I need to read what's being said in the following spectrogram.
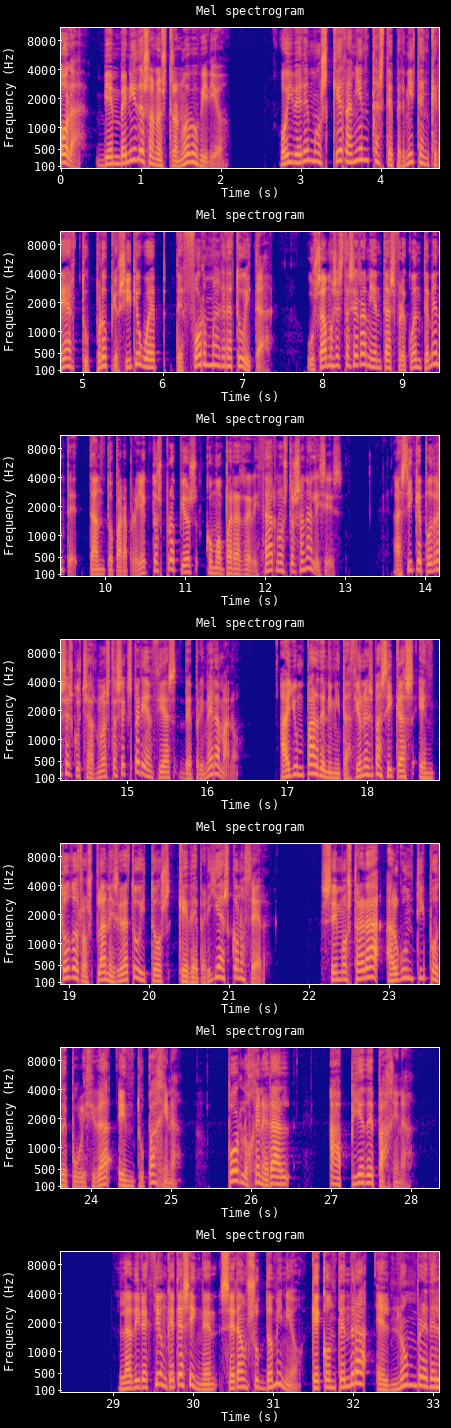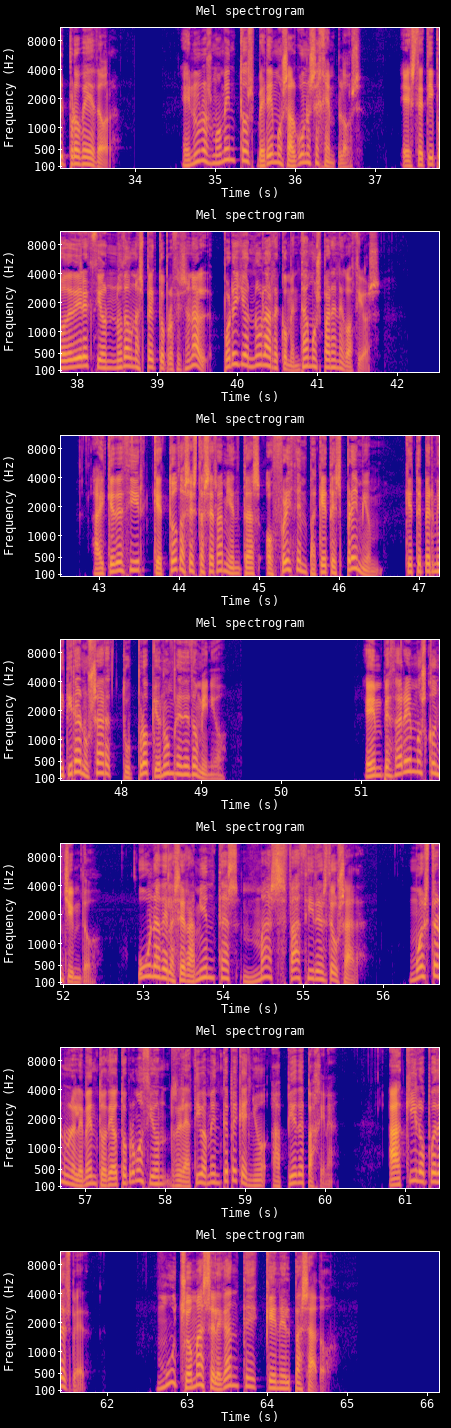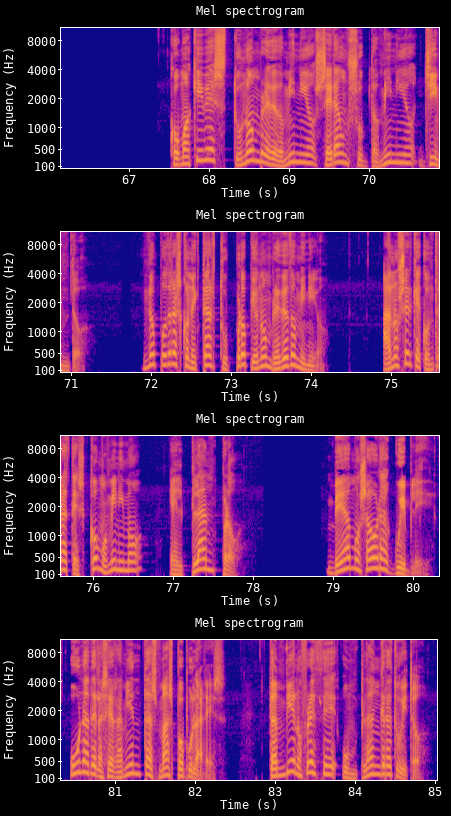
Hola, bienvenidos a nuestro nuevo vídeo. Hoy veremos qué herramientas te permiten crear tu propio sitio web de forma gratuita. Usamos estas herramientas frecuentemente, tanto para proyectos propios como para realizar nuestros análisis. Así que podrás escuchar nuestras experiencias de primera mano. Hay un par de limitaciones básicas en todos los planes gratuitos que deberías conocer. Se mostrará algún tipo de publicidad en tu página, por lo general a pie de página. La dirección que te asignen será un subdominio que contendrá el nombre del proveedor. En unos momentos veremos algunos ejemplos. Este tipo de dirección no da un aspecto profesional, por ello no la recomendamos para negocios. Hay que decir que todas estas herramientas ofrecen paquetes premium que te permitirán usar tu propio nombre de dominio. Empezaremos con Jimdo, una de las herramientas más fáciles de usar. Muestran un elemento de autopromoción relativamente pequeño a pie de página. Aquí lo puedes ver. Mucho más elegante que en el pasado. Como aquí ves, tu nombre de dominio será un subdominio Jimdo. No podrás conectar tu propio nombre de dominio, a no ser que contrates como mínimo el Plan Pro. Veamos ahora Weebly, una de las herramientas más populares. También ofrece un plan gratuito.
